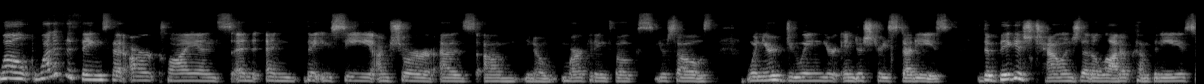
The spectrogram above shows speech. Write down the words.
Well, one of the things that our clients and and that you see, I'm sure, as um, you know, marketing folks yourselves, when you're doing your industry studies, the biggest challenge that a lot of companies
